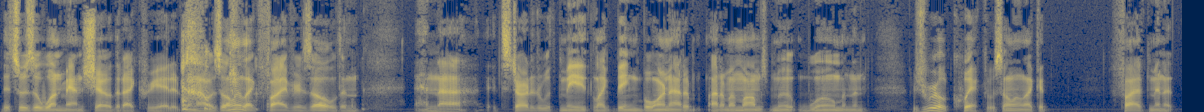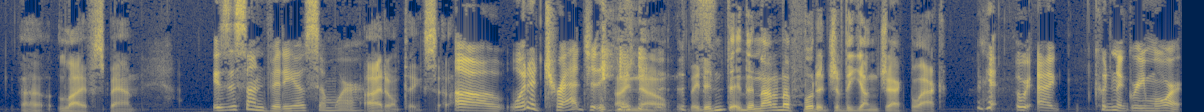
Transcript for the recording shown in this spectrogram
this was a one man show that I created when I was only like five years old, and and uh, it started with me like being born out of out of my mom's womb, and then it was real quick. It was only like a five minute uh, lifespan. Is this on video somewhere? I don't think so. Oh, what a tragedy! I know they didn't. There's not enough footage of the young Jack Black. I couldn't agree more.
